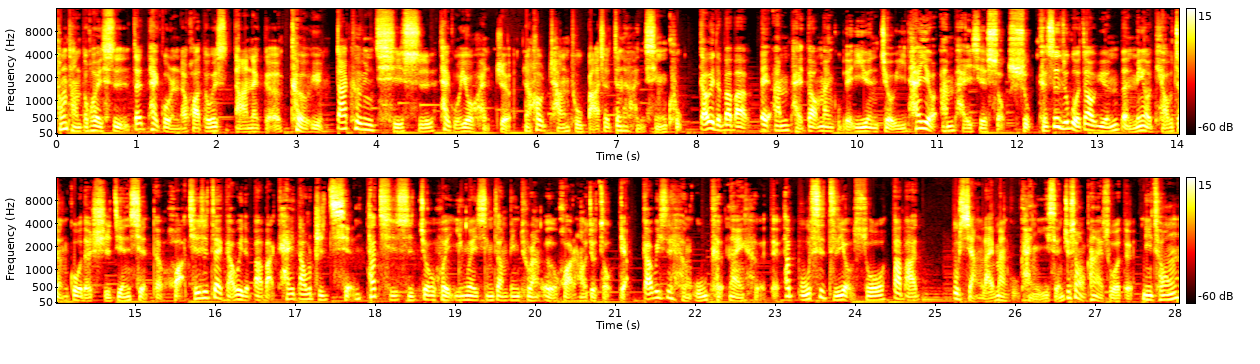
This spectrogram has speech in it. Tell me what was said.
通常都会是在泰国人的话，都会是搭那个客运。搭客运其实泰国又很热，然后长途跋涉真的很辛苦。高伟的爸爸被安排到曼谷的医院就医，他也有安排一些手术。可是，如果照原本没有调整过的时间线的话，其实，在高伟的爸爸开刀之前，他其实就会因为心脏病突然恶化，然后就走掉。高伟是很无可奈何的，他不是只有说爸爸。不想来曼谷看医生，就像我刚才说的，你从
